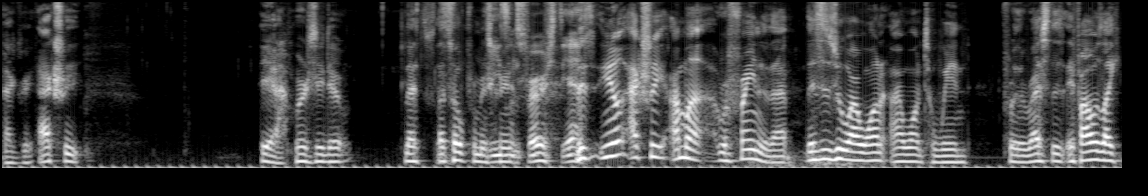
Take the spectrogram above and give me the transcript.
I agree. Actually, yeah, Murder City Devil. Let's let's hope for He's in first. Yeah. This, you know, actually, I'm a refrain of that. This is who I want. I want to win for the rest of this. If I was like,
